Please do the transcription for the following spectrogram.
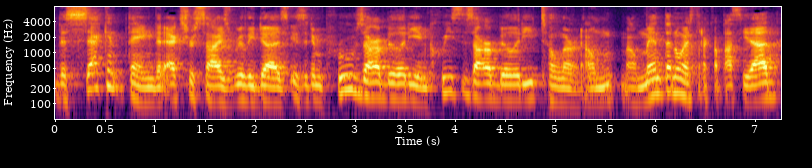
the second thing that exercise really does is it improves our ability, increases our ability to learn, aumenta nuestra capacidad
